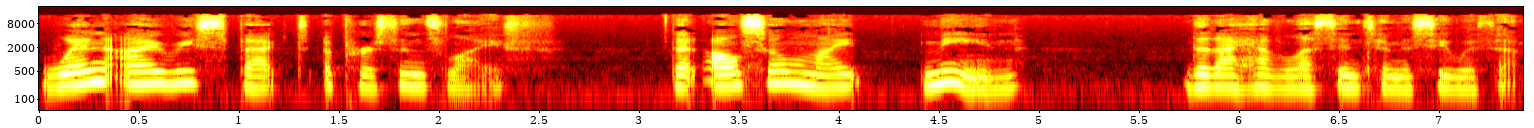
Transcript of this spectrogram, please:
when I respect a person's life, that also might mean that I have less intimacy with them.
